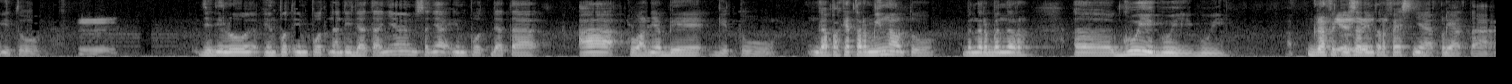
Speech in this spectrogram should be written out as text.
gitu Hmm. jadi lu input-input nanti datanya, misalnya input data A, keluarnya B gitu. Nggak pakai terminal tuh, bener-bener eh, GUI, GUI, GUI. Graphic Iya, user iya. interface-nya kelihatan.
